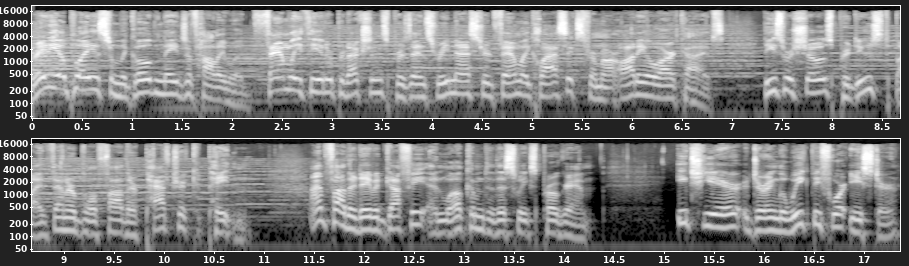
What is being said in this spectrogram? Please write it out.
Radio plays from the golden age of Hollywood. Family Theater Productions presents remastered family classics from our audio archives. These were shows produced by Venerable Father Patrick Peyton. I'm Father David Guffey, and welcome to this week's program. Each year, during the week before Easter,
